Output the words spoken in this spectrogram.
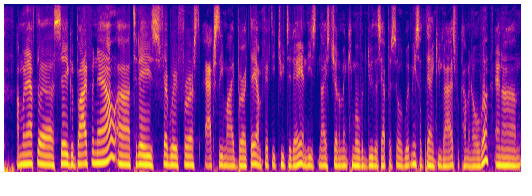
I'm going to have to say goodbye for now. Uh, today's February 1st, actually my birthday. I'm 52 today, and these nice gentlemen came over to do this episode with me. So thank you guys for coming over. And um,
